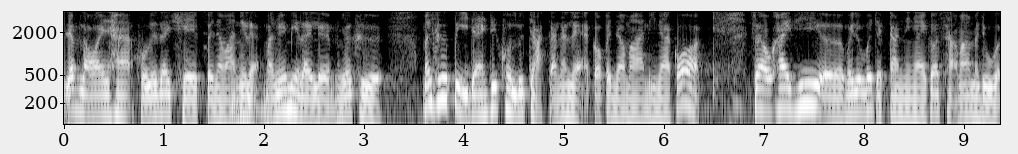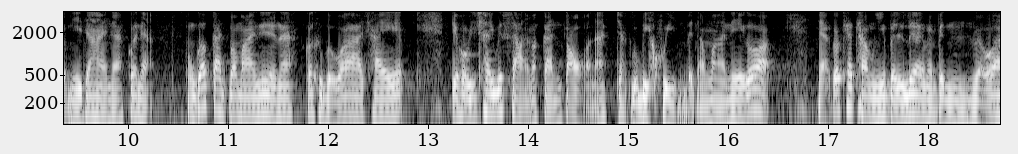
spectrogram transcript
เรียบร้อยนะฮะผมได้เค้กเป็นประมาณนี้แหละ มันไม่มีอะไรเลย มันก็คือ มันคือปีกแดงที่คนรู้จักกันนั่นแหละ ก็เป็นประมาณนี้นะ ก็สำหรับใครที่เออไม่รู้ว่าจะกันยังไง ก็สามารถมาดูแบบนี้ได้นะ ก็เนี่ย ผมก็กันประมาณนี้เลยนะ ก็คือแบบว่าใช้ เดี๋ยวผมจะใช้วิสามากันต่อนะ จากรูบี้ควีนเป็นประมาณนี้ก็ เนี่ยก็แค่ทำอย่างนี้ไปเรื่อยๆ มันเป็นแบบว่า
